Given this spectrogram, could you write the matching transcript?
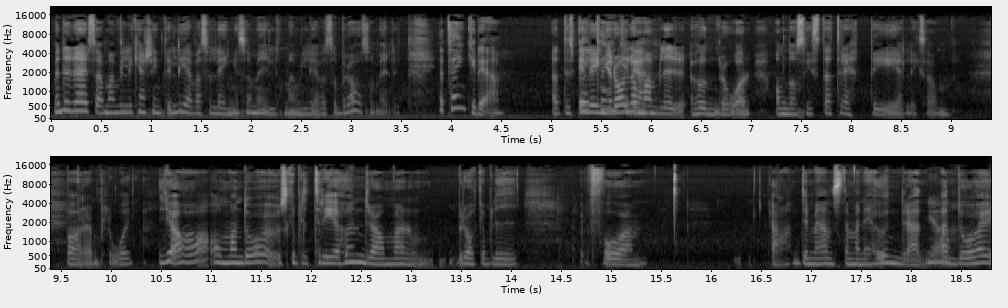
Men det där är så här, man vill ju kanske inte leva så länge som möjligt, man vill leva så bra som möjligt. Jag tänker det. Att det spelar Jag ingen roll om det. man blir 100 år om de sista 30 är liksom bara en plåga. Ja, om man då ska bli 300 om man råkar bli få ja, demens när man är 100, Ja. då är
